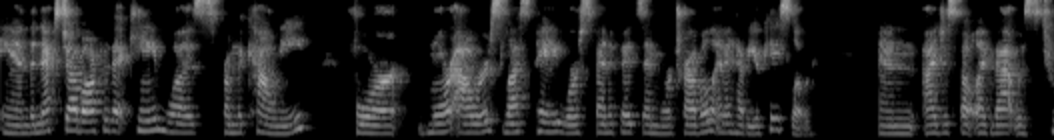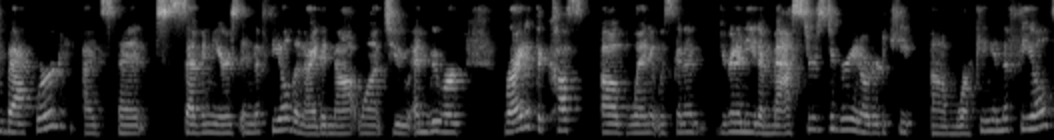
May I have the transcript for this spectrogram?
And the next job offer that came was from the county for more hours, less pay, worse benefits, and more travel and a heavier caseload. And I just felt like that was too backward. I'd spent seven years in the field and I did not want to. And we were right at the cusp of when it was going to, you're going to need a master's degree in order to keep um, working in the field.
